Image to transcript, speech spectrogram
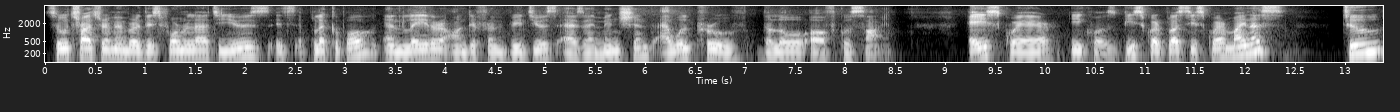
So try to remember this formula to use. It's applicable and later on different videos, as I mentioned, I will prove the law of cosine. a square equals b square plus c square minus 2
